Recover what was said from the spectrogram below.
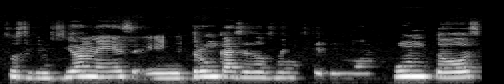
sus ilusiones, eh, truncas esos sueños que tenían juntos,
